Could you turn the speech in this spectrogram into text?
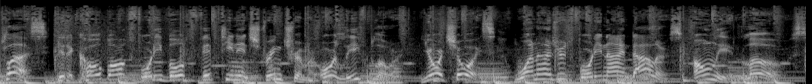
Plus, get a Cobalt 40 volt 15 inch string trimmer or leaf blower. Your choice, $149 only at Lowe's.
